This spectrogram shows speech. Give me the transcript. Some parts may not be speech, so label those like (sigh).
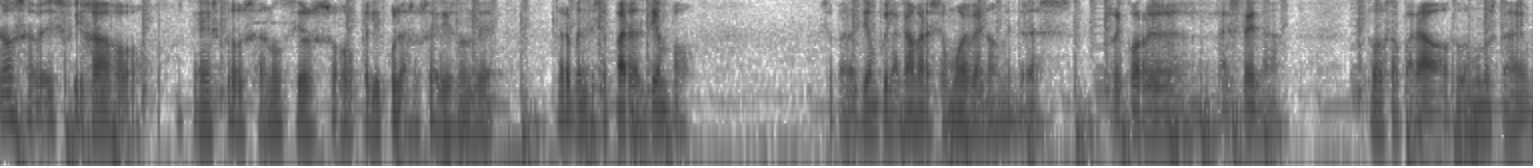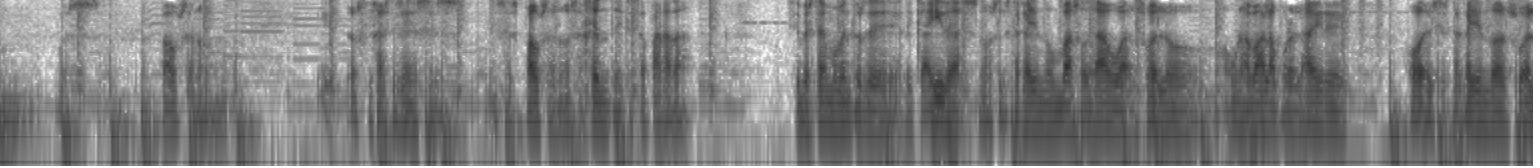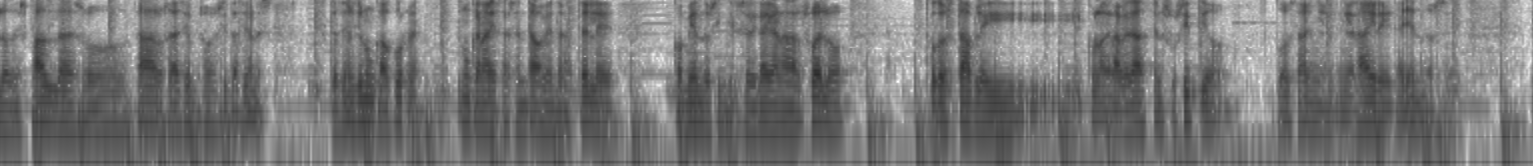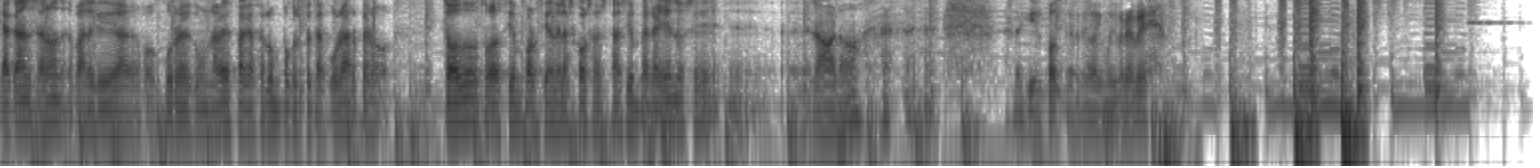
¿No os habéis fijado en estos anuncios o películas o series donde de repente se para el tiempo? Se para el tiempo y la cámara se mueve, ¿no? Mientras recorre la escena. Todo está parado, todo el mundo está en, pues, pausa, ¿no? Y os fijasteis en esas, pausas, ¿no? Esa gente que está parada siempre está en momentos de, de, caídas, ¿no? Se le está cayendo un vaso de agua al suelo, o una bala por el aire, o él se está cayendo al suelo de espaldas o tal, o sea, siempre son situaciones, situaciones que nunca ocurren. Nunca nadie está sentado viendo la tele, comiendo sin que se le caiga nada al suelo, todo estable y, y con la gravedad en su sitio, todo está en el, en el, aire cayéndose. Ya cansa, ¿no? Vale que ocurre una vez para que hacerlo un poco espectacular, pero todo, todo el 100% de las cosas están siempre cayéndose. Eh, no, no. (laughs) Hasta aquí el podcast de hoy, muy breve.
